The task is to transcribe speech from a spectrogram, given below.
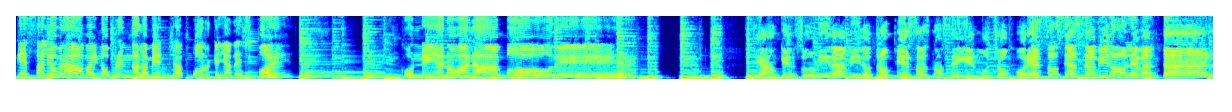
que salió brava y no prenda la mecha porque ya después con ella no van a poder. Y aunque en su vida ha habido tropiezos, no siguen mucho, por eso se ha sabido levantar.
